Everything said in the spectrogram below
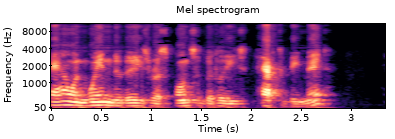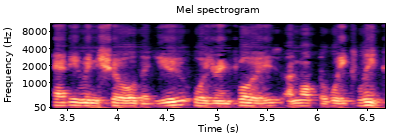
How and when do these responsibilities have to be met? How do you ensure that you or your employees are not the weak link?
